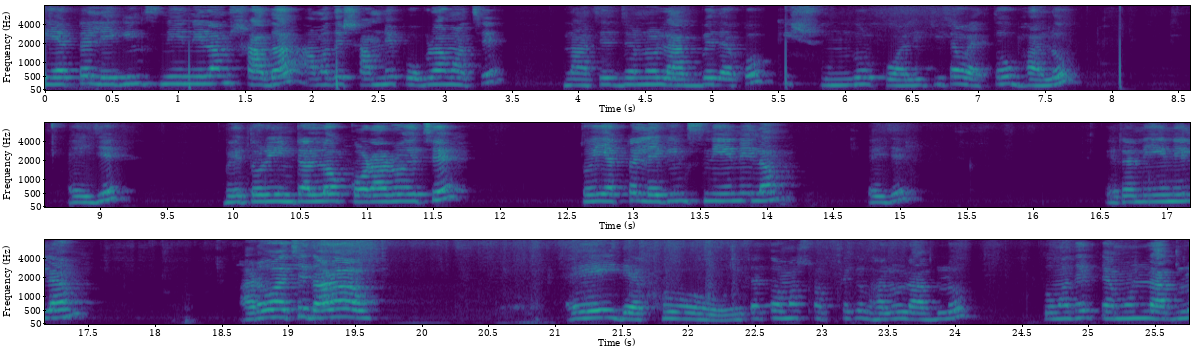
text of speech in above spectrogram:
এই একটা লেগিংস নিয়ে নিলাম সাদা, আমাদের সামনে প্রোগ্রাম আছে। নাচের জন্য লাগবে, দেখো কি সুন্দর কোয়ালিটিটাও এত ভালো। এই যে ভেতরে ইন্টারলক করা রয়েছে, তো এই একটা লেগিংস নিয়ে নিলাম। এই যে এটা নিয়ে নিলাম। আরও আছে, দাঁড়াও। এই দেখো, এটা তো আমার সব থেকে ভালো লাগল। তোমাদের কেমন লাগল?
